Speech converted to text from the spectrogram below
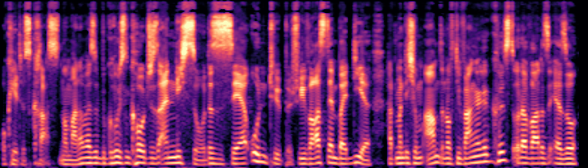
okay, das ist krass. Normalerweise begrüßen Coaches einen nicht so. Das ist sehr untypisch. Wie war es denn bei dir? Hat man dich umarmt und auf die Wange geküsst oder war das eher so,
